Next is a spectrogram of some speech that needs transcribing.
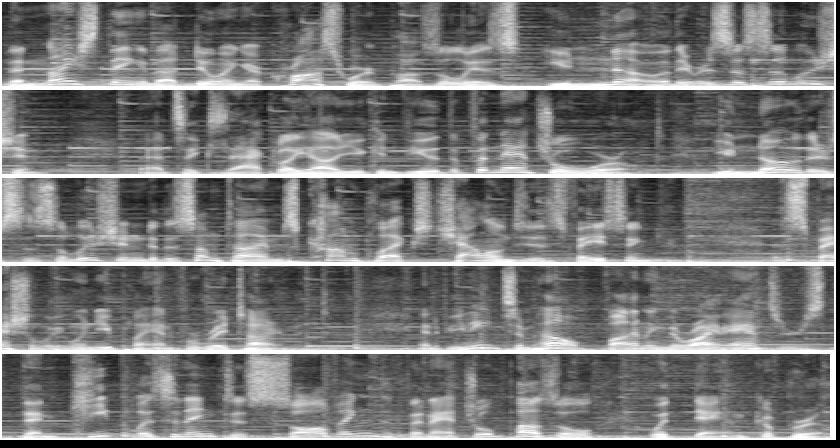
The nice thing about doing a crossword puzzle is you know there is a solution. That's exactly how you can view the financial world. You know there's a solution to the sometimes complex challenges facing you, especially when you plan for retirement. And if you need some help finding the right answers, then keep listening to Solving the Financial Puzzle with Dan Cuprill.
